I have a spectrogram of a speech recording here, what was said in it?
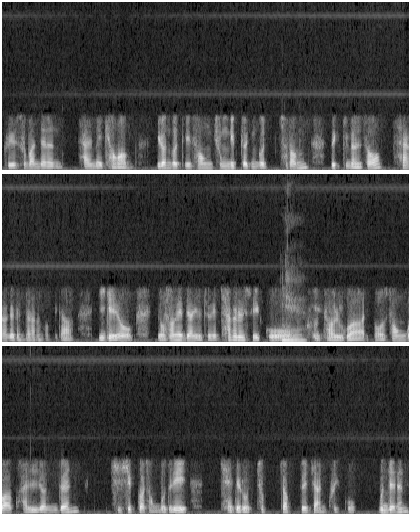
그에 수반되는 삶의 경험 이런 것들이 성 중립적인 것처럼 느끼면서 살아가게 된다는 겁니다. 이게요 여성에 대한 일종의 차별일 수 있고 네. 그 결과 여성과 관련된 지식과 정보들이 제대로 축적되지 않고 있고 문제는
